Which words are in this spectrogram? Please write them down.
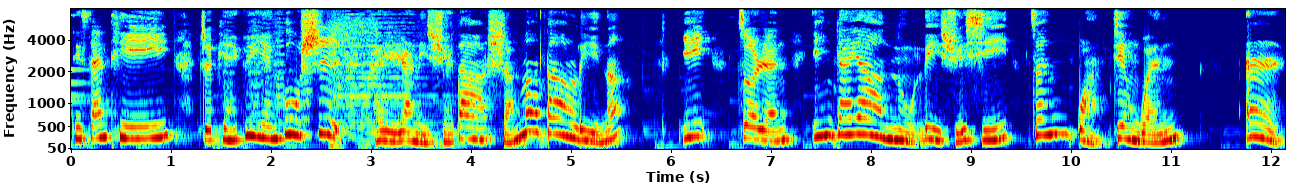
第三题，这篇寓言故事可以让你学到什么道理呢？一、做人应该要努力学习，增广见闻；二、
